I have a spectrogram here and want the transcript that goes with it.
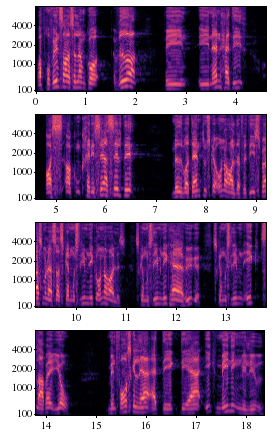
Og profeten selvom går videre i, i en anden hadith og, og konkretisere selv det med, hvordan du skal underholde dig. Fordi spørgsmålet er så, skal muslimen ikke underholdes? Skal muslimen ikke have hygge? Skal muslimen ikke slappe af? Jo. Men forskellen er, at det, det er ikke meningen med livet.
